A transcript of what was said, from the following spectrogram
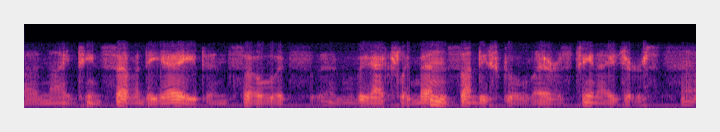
uh, 1978, and so it's and we actually met in Hmm. Sunday school there as teenagers. Huh.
